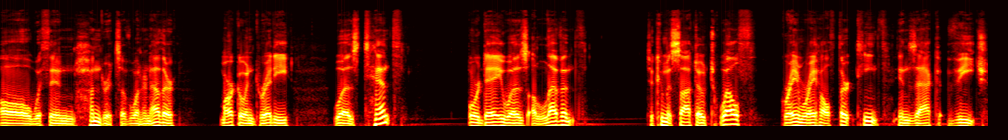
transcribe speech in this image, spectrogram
all within hundreds of one another. Marco Andretti was 10th. Bourdais was 11th. Takuma Sato 12th. Graham Rahal 13th. And Zach Veach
